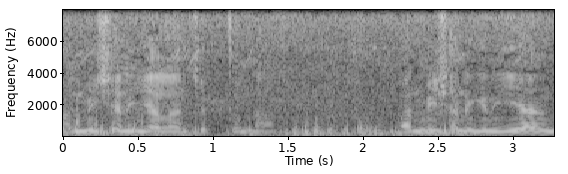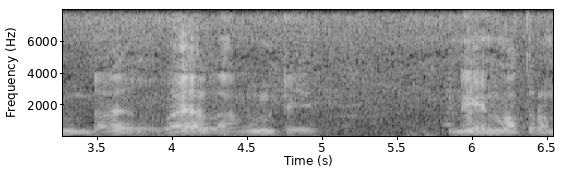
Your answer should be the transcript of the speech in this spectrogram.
పర్మిషన్ ఇవ్వాలని చెప్తున్నా. పర్మిషన్ వేయాలా ఉంటే నేను మాత్రం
